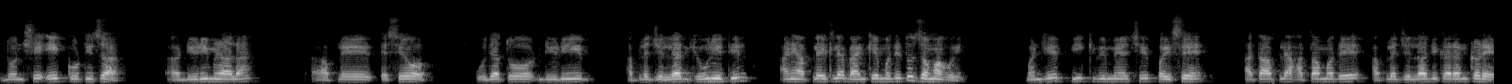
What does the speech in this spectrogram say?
201 कोटीचा डीडी डी-डी मिळाला. आपले एस ओ उद्या तो डीडी आपल्या जिल्ह्यात घेऊन येतील आणि आपल्या इथल्या बँकेमध्ये तो जमा होईल. म्हणजे पीक विम्याचे पैसे आता आपल्या हातामध्ये आपल्या जिल्हाधिकाऱ्यांकडे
